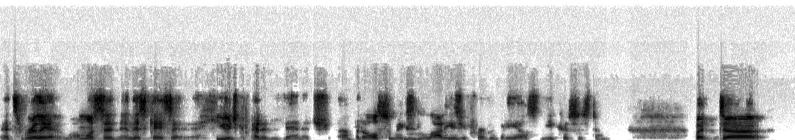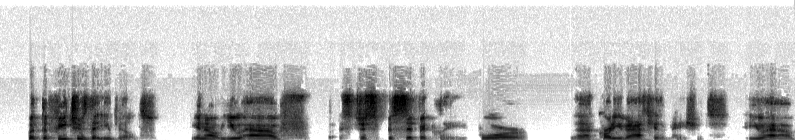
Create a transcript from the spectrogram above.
it's really a, almost a, in this case a, a huge competitive advantage, uh, but also makes it a lot easier for everybody else in the ecosystem. But uh, but the features that you built, you know, you have just specifically for uh, cardiovascular patients, you have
